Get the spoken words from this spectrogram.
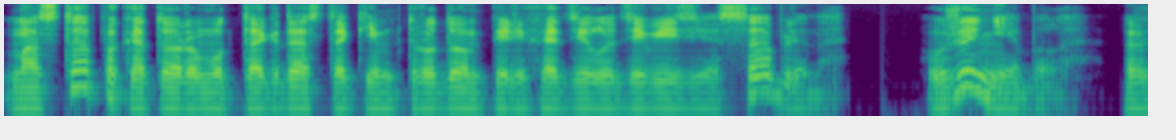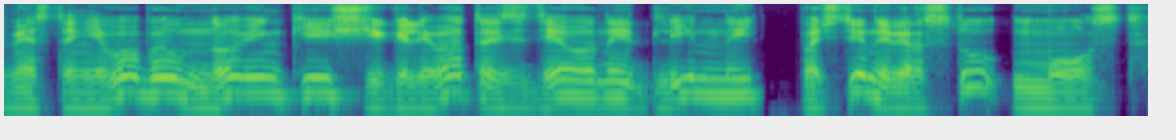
Моста, по которому тогда с таким трудом переходила дивизия Саблина, уже не было. Вместо него был новенький, щеголевато сделанный длинный, почти на версту, мост,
